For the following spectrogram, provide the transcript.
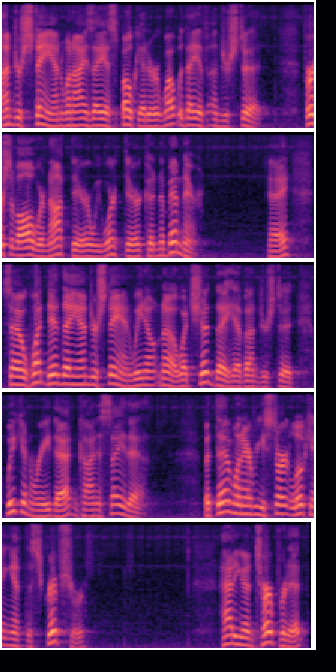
understand when Isaiah spoke it, or what would they have understood? First of all, we're not there. We weren't there. Couldn't have been there. Okay? So, what did they understand? We don't know. What should they have understood? We can read that and kind of say that. But then, whenever you start looking at the Scripture, how do you interpret it?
